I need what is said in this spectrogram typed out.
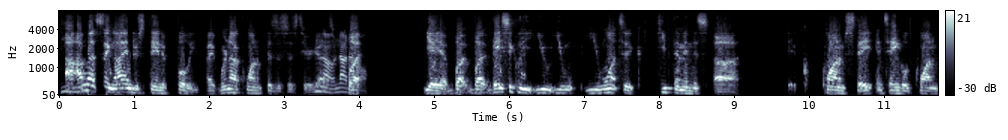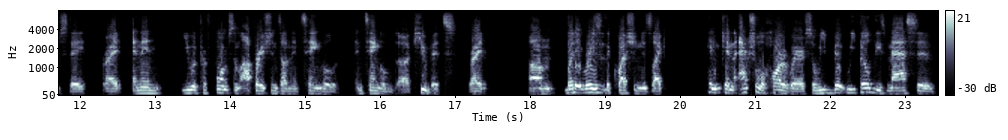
The, I'm not saying I understand it fully, right? We're not quantum physicists here, guys. no, not but, at all. Yeah, yeah, but but basically, you you you want to keep them in this uh quantum state, entangled quantum state, right? And then you would perform some operations on entangled entangled uh, qubits, right? Um, but it raises the question: is like, can can actual hardware? So we bu- we build these massive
